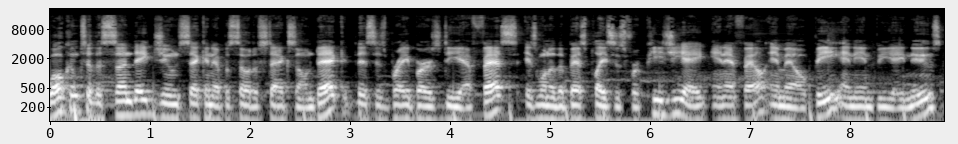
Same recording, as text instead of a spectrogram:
Welcome to the Sunday, June 2nd episode of Stacks on Deck. This is Brave Birds DFS. is one of the best places for PGA, NFL, MLB, and NBA news,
